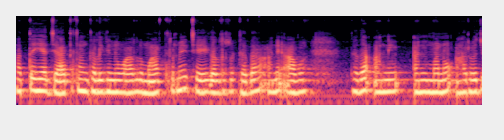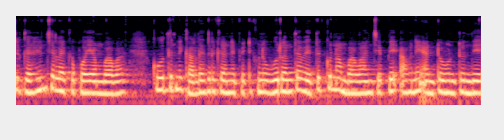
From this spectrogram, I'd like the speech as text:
అత్తయ్య జాతకం కలిగిన వాళ్ళు మాత్రమే చేయగలరు కదా అని అవ కదా అని అని మనం ఆ రోజు గ్రహించలేకపోయాం బావా. కూతుర్ని కళ్ళెదురుగానే పెట్టుకుని ఊరంతా వెతుక్కున్నాం బావా అని చెప్పి అవని అంటూ ఉంటుంది.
